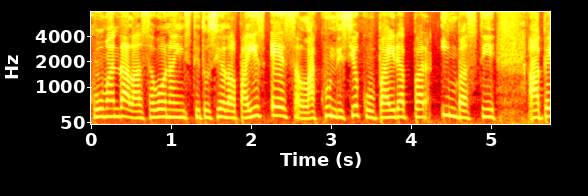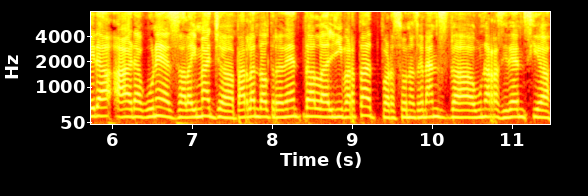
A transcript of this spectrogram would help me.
Comandar la segona institució del país és la condició copaire per investir a Pere Aragonès. A la imatge parlen del trenet de la llibertat. Persones grans d'una residència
